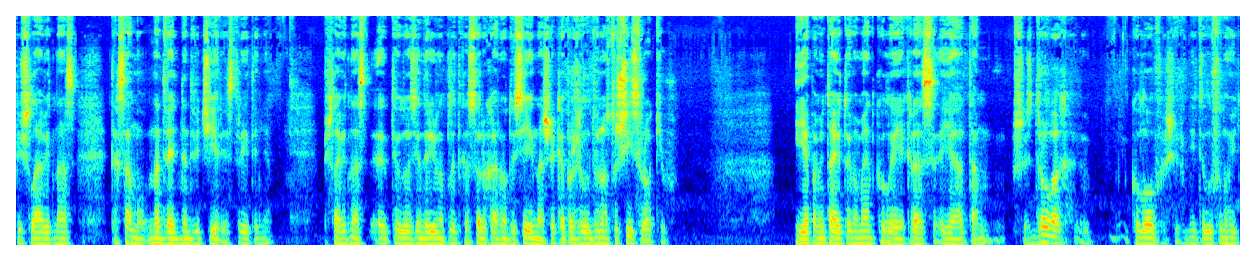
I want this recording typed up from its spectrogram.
пішла від нас так само надвечір'я стрітення. Пішла від нас е, Теодозія Андріївна Плитка Сорохана Одосія наша, яка прожила 96 років. І я пам'ятаю той момент, коли якраз я там щось в дровах е, колов, що мені телефонують.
